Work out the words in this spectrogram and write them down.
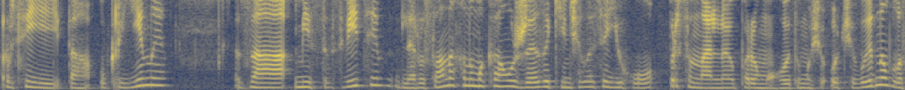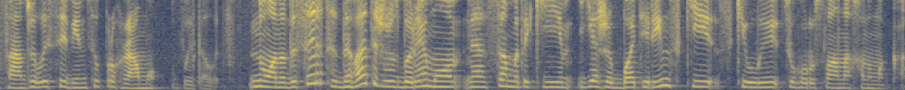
Росії та України за місце в світі для Руслана Ханумака вже закінчилася його персональною перемогою, тому що очевидно в Лос-Анджелесі він цю програму видалив. Ну а на десерт давайте ж розберемо е, саме такі єжебатірінські скіли цього Руслана Ханумака.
